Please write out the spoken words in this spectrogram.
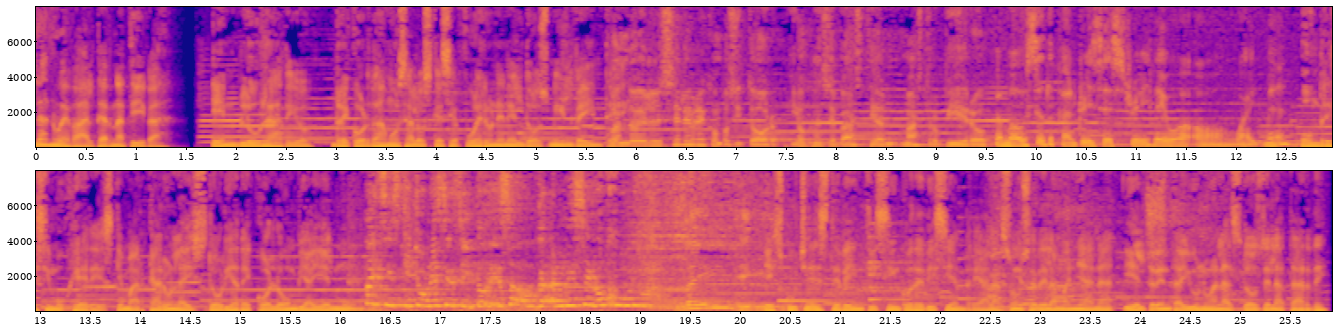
la nueva alternativa. En Blue Radio, recordamos a los que se fueron en el 2020. Cuando el célebre compositor Johann Sebastian Mastropiero For most of the country's history, they were all white men. Hombres y mujeres que marcaron la historia de Colombia y el mundo. Ay, si es que yo necesito desahogarme, se lo juro. Escuche este 25 de diciembre a las 11 de la mañana y el 31 a las 2 de la tarde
